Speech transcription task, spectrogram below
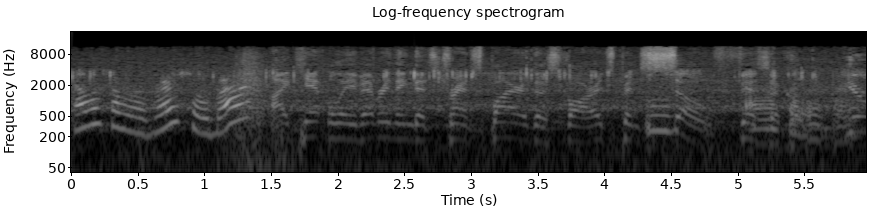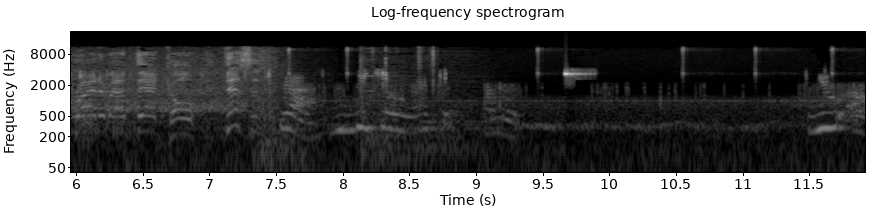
That was a reversal, bruh. I can't believe everything that's transpired thus far. It's been Mm. so physical. You're right about that, Cole. This is Yeah, you beat your record. I mean, you, uh,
